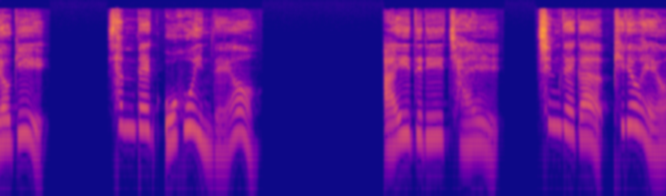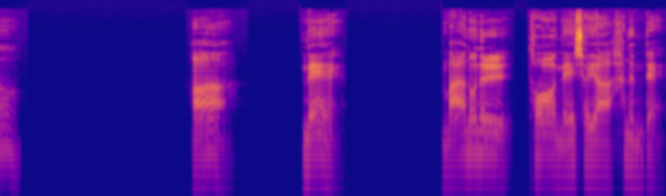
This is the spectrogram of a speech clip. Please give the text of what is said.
여기 305호인데요. 아이들이 잘 침대가 필요해요. 아, 네. 만 원을 더 내셔야 하는데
